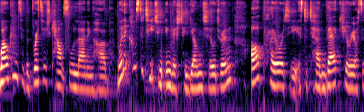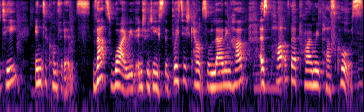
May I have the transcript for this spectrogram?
Welcome to the British Council Learning Hub. When it comes to teaching English to young children, our priority is to turn their curiosity into confidence. That's why we've introduced the British Council Learning Hub as part of their Primary Plus course.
